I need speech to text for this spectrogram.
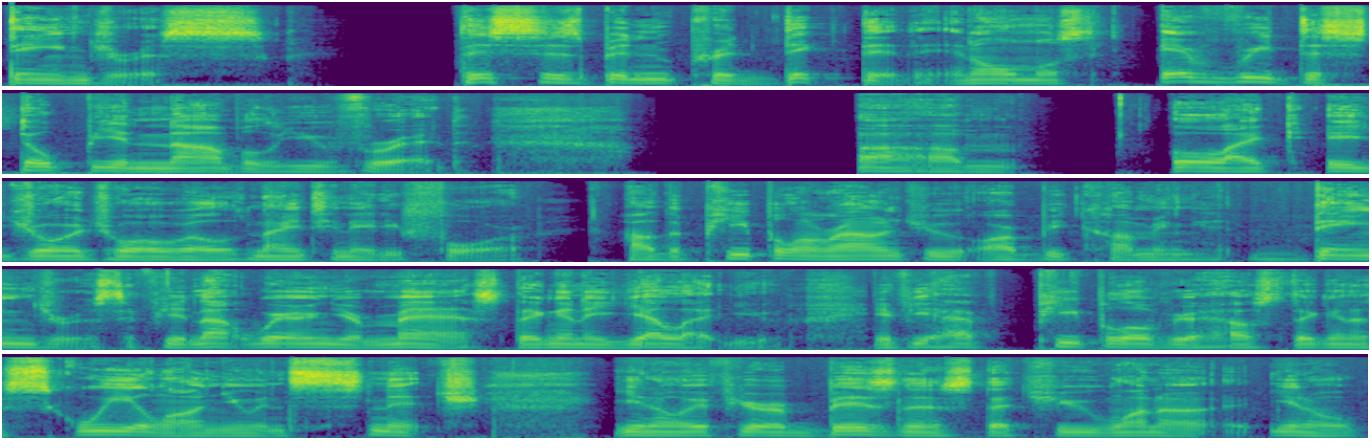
dangerous. This has been predicted in almost every dystopian novel you've read. Um, like a George Orwell 1984. How the people around you are becoming dangerous. If you're not wearing your mask, they're going to yell at you. If you have people over your house, they're going to squeal on you and snitch. You know, if you're a business that you want to, you know,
